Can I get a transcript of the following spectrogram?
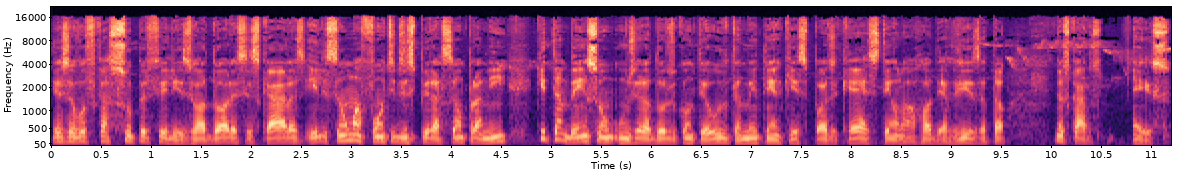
eu já vou ficar super feliz. Eu adoro esses caras, eles são uma fonte de inspiração para mim, que também sou um gerador de conteúdo, também tenho aqui esse podcast, tenho lá o Roda e Avisa e tal. Meus caros, é isso.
